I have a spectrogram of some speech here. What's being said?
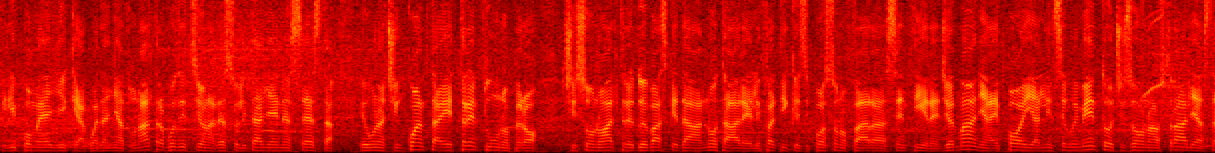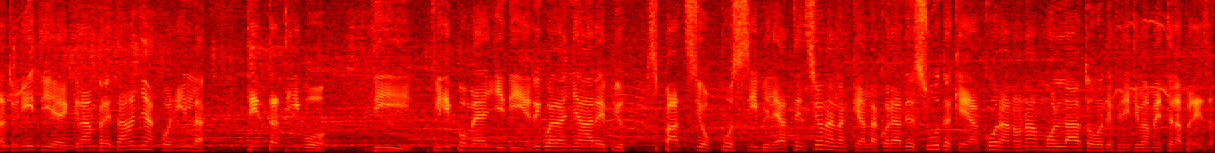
Filippo Megli che ha guadagnato un'altra posizione, adesso l'Italia è in sesta e una 50,31 però ci sono altre due vasche da notare, le fatiche si possono fare far sentire Germania e poi all'inseguimento ci sono Australia, Stati Uniti e Gran Bretagna con il tentativo di Filippo Megli di riguadagnare più spazio possibile. Attenzione anche alla Corea del Sud che ancora non ha mollato definitivamente la presa.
